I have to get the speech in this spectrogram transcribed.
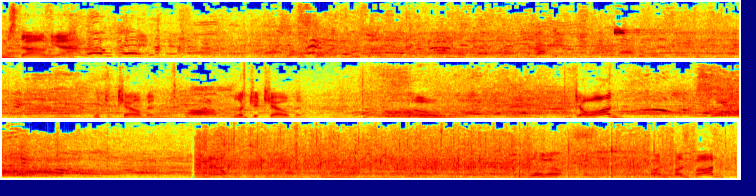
Bombs down, yeah? Look at Kelvin. Um, Look at Kelvin. Oh. Go on. No, no. Fun, fun, fun.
